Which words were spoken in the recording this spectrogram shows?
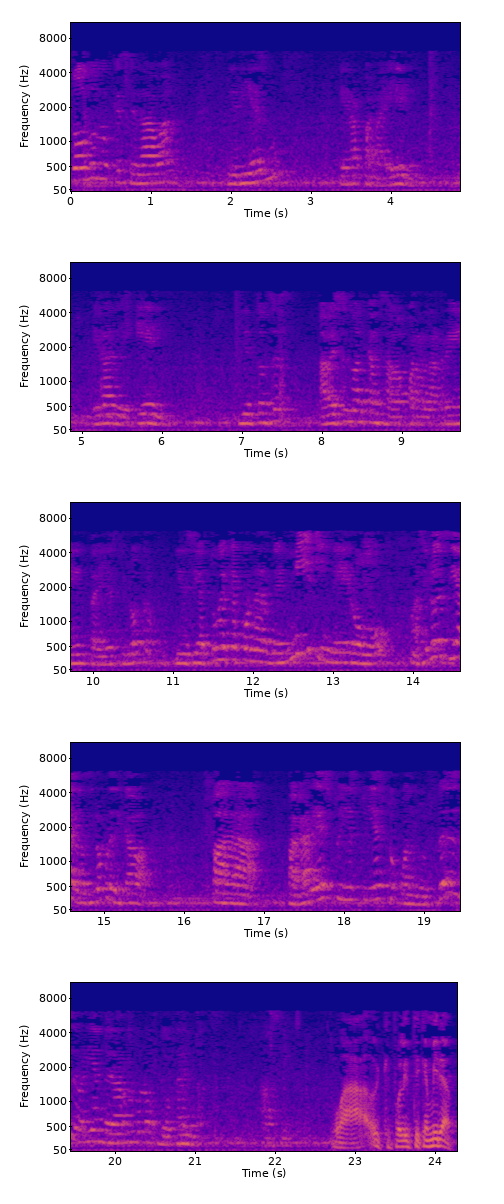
todo lo que se daba de diezmo era para él, era de él. Y entonces a veces no alcanzaba para la renta y esto y lo otro. Y decía, tuve que poner de mi dinero, así lo decía, así lo predicaba, para pagar esto y esto y esto, cuando ustedes deberían de dármelo de ofrenda. Así. Wow, qué política. Mira,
